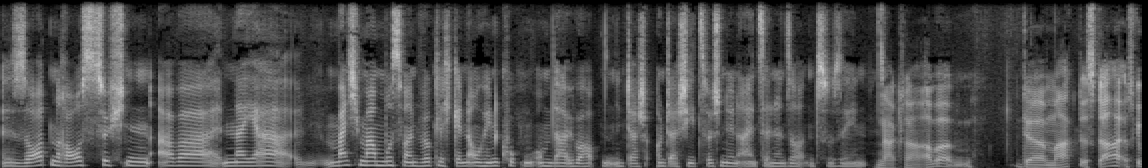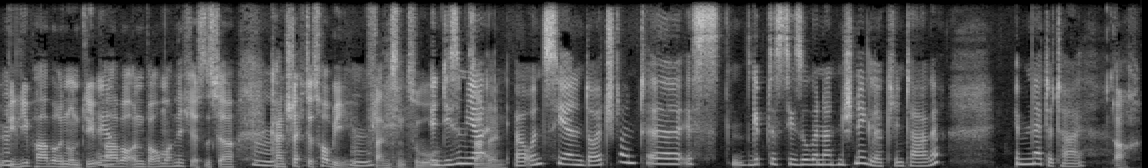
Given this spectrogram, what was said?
äh, Sorten rauszüchten. Aber naja, manchmal muss man wirklich genau hingucken, um da überhaupt einen Inter- Unterschied zwischen den einzelnen Sorten zu sehen. Na klar, aber der Markt ist da, es gibt die Liebhaberinnen und Liebhaber und warum auch nicht? Es ist ja kein schlechtes Hobby, Pflanzen zu In diesem Jahr sammeln. bei uns hier in Deutschland äh, ist, gibt es die sogenannten Schneeglöckchentage im Nettetal. Ach,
